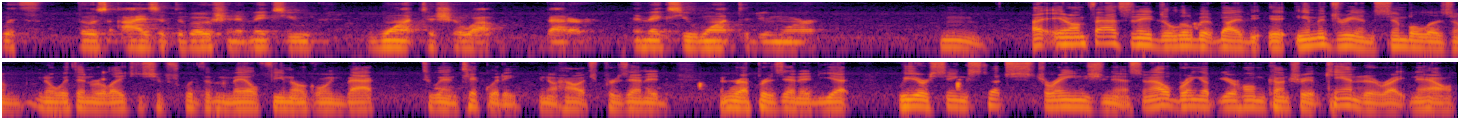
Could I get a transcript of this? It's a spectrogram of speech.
with those eyes of devotion. It makes you want to show up better. It makes you want to do more. Hmm. I, you know i'm fascinated a little bit by the uh, imagery and symbolism you know within relationships within the male female going back to antiquity you know how it's presented and represented yet we are seeing such strangeness. And I'll bring up your home country of Canada right now.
